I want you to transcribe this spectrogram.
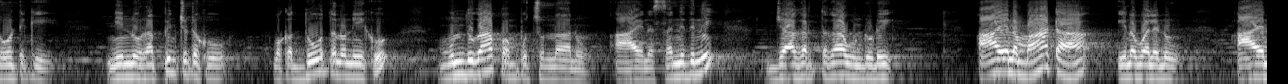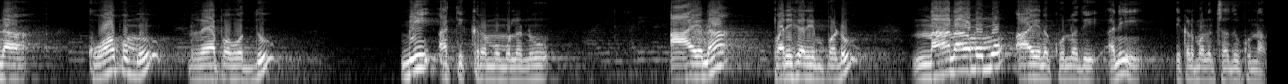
చోటికి నిన్ను రప్పించుటకు ఒక దూతను నీకు ముందుగా పంపుచున్నాను. ఆయన సన్నిధిని జాగ్రత్తగా ఉండుడి. ఆయన మాట ఇనవలను ఆయన కోపము రేపవద్దు. మీ అతిక్రమములను ఆయన పరిహరింపడు. నానామము ఆయనకున్నది అని ఇక్కడ మనం చదువుకున్నాం.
